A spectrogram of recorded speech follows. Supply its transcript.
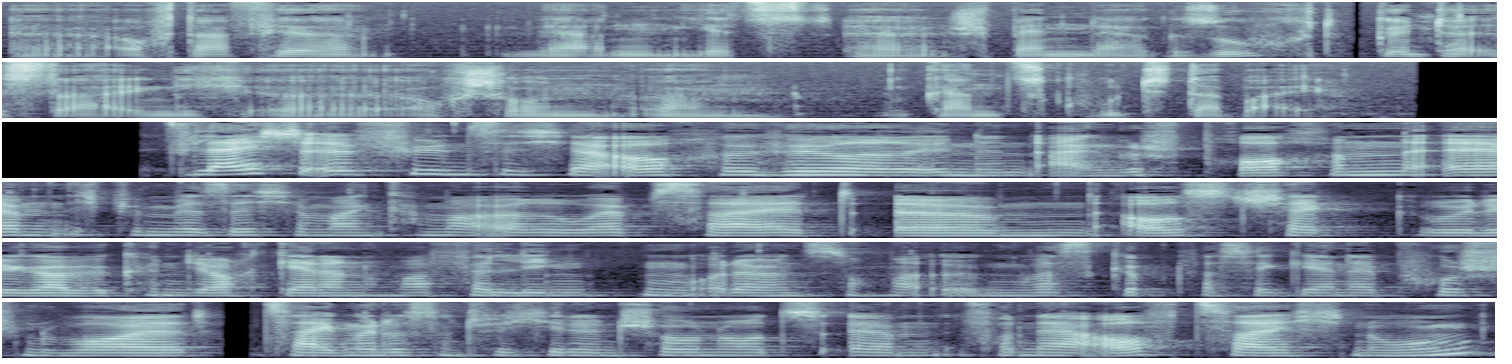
Äh, auch dafür werden jetzt äh, Spender gesucht. Günther ist da eigentlich äh, auch schon ähm, ganz gut dabei. Vielleicht äh, fühlen sich ja auch HörerInnen angesprochen. Ähm, ich bin mir sicher, man kann mal eure Website ähm, auschecken, Rüdiger. Wir können die auch gerne nochmal verlinken oder wenn es nochmal irgendwas gibt, was ihr gerne pushen wollt. Zeigen wir das natürlich in den Shownotes ähm, von der Aufzeichnung.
